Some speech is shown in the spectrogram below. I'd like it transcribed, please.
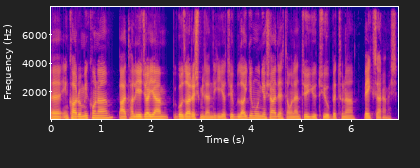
این کار رو می‌کنم. بعد حالا یه جایی هم گزارش میدم دیگه یا توی بلاگمون یا شاید احتمالا توی یوتیوب بتونم بگذارمش.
